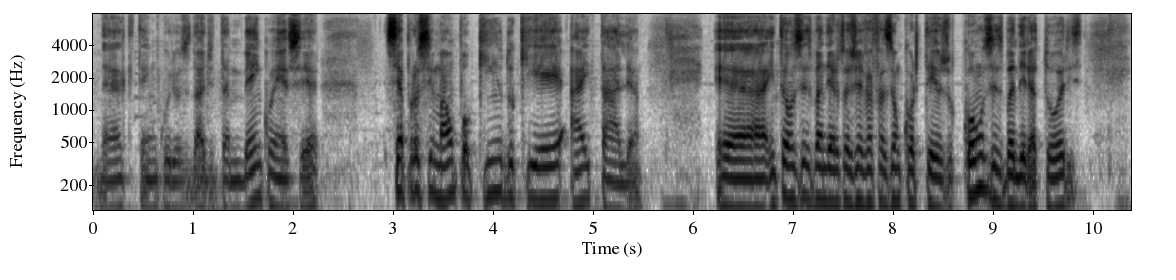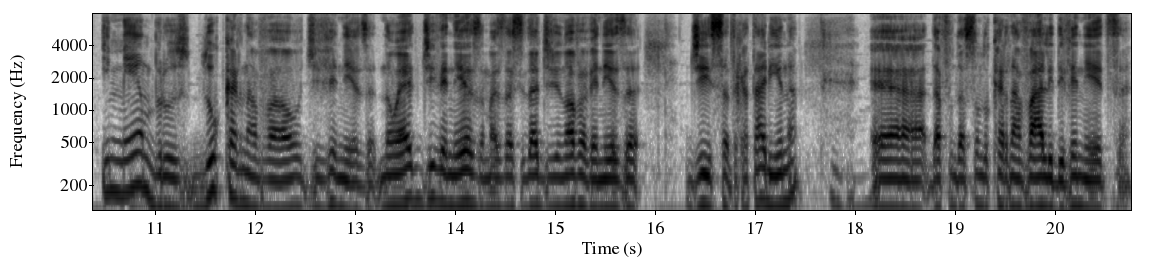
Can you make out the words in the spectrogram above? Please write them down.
né, que tenham curiosidade de também conhecer, se aproximar um pouquinho do que é a Itália. É, então, os esbandeiros, a gente vai fazer um cortejo com os esbandeiratores e membros do Carnaval de Veneza. Não é de Veneza, mas da cidade de Nova Veneza de Santa Catarina, é, da Fundação do Carnavale de Veneza,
